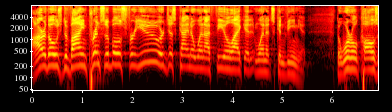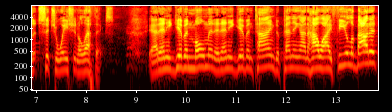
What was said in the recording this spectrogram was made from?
Are those divine principles for you or just kind of when I feel like it and when it's convenient? The world calls it situational ethics. At any given moment, at any given time, depending on how I feel about it,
